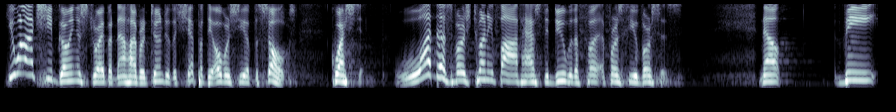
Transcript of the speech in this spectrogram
You were like sheep going astray, but now have returned to the shepherd, the overseer of the souls. Question What does verse 25 has to do with the first few verses? Now, the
